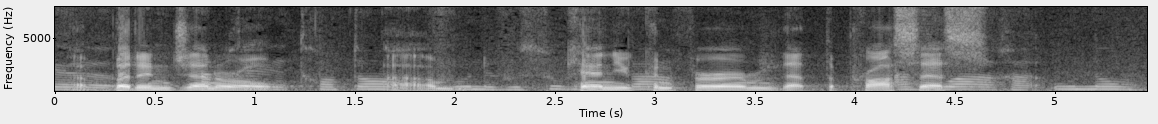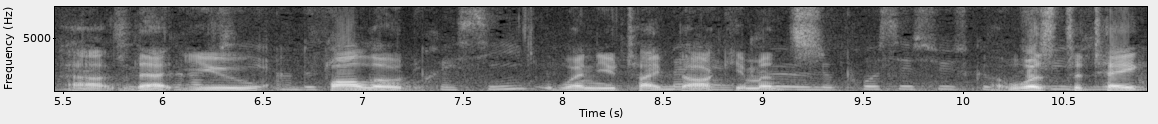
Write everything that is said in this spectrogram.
Uh, but in general, après 30 ans, um, vous ne vous souvenez Can you confirm that the process avoir ou non uh, that you dactylographié un document followed when you typed documents que le processus que vous was to take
